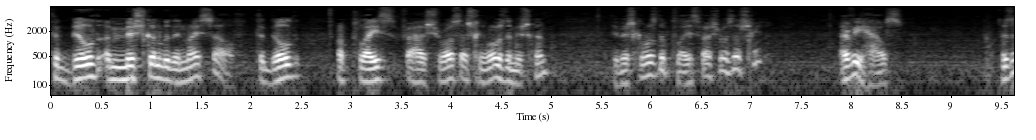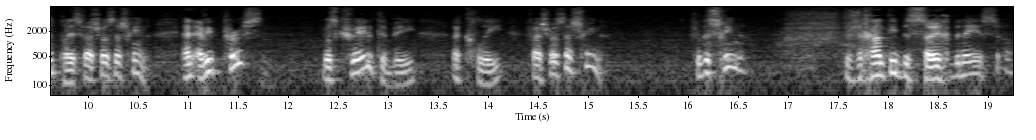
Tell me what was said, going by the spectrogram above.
to build a mishkan within myself, to build a place for Hashros Hashchina. What was the mishkan? The mishkan was the place for Hashros Hashchina. Every house is a place for Hashros Hashchina, and every person was created to be a kli for Hashros Hashchina, for the Shechina. Shechanti b'soich b'nei Yisrael.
